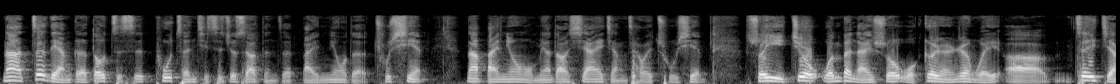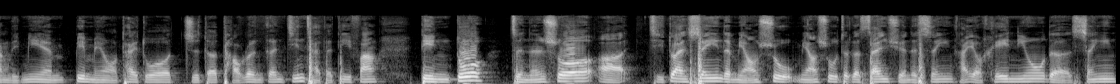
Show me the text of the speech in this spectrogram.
那这两个都只是铺陈，其实就是要等着白妞的出现。那白妞我们要到下一讲才会出现。所以就文本来说，我个人认为啊、呃，这一讲里面并没有太多值得讨论跟精彩的地方，顶多只能说啊。几段声音的描述，描述这个三弦的声音，还有黑妞的声音，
